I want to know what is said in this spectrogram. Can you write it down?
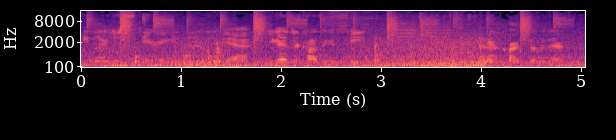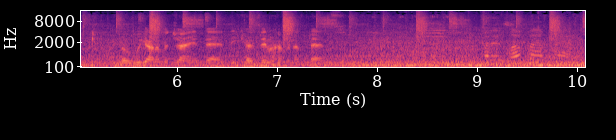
People are just staring at them. Yeah, you guys are causing a scene. And our cart's over there. But we got them a giant bed because they don't have enough beds. But I love that bed.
